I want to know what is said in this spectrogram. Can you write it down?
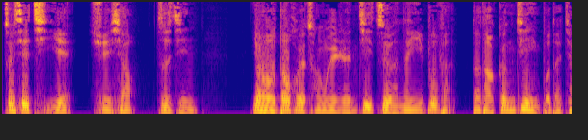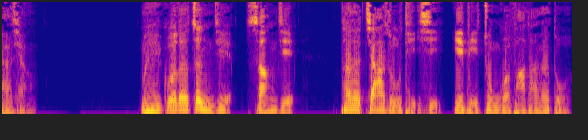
这些企业、学校、资金，又都会成为人际资源的一部分，得到更进一步的加强。美国的政界、商界，它的家族体系也比中国发达的多，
